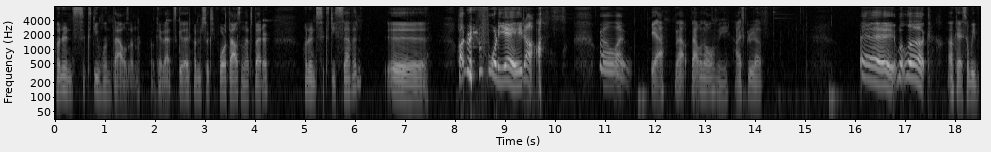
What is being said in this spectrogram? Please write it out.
161,000. Okay, that's good. 164,000, that's better. 167. Uh, 148. Ah. Well, I yeah, that that was all me. I screwed up. Hey, but look. Okay, so we've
